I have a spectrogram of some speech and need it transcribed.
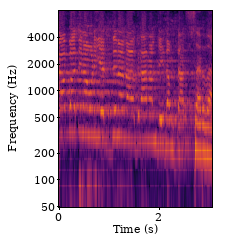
காப்பாத்தி நான் உனக்கு எத்தனை நான் கிடானாலும் செய்தம்ட்டார் சரிதா.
